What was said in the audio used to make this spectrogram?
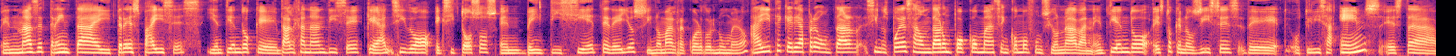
en más de 33 países y entiendo que Tal Hanan dice que han sido exitosos en 27 de ellos, si no mal recuerdo el número. Ahí te quería preguntar si nos puedes ahondar un poco más en cómo funcionaban. Entiendo esto que nos dices de utiliza AIMS, esta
